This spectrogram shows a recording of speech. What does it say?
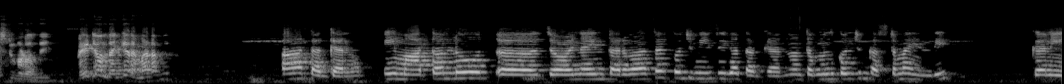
క్వశ్చన్ కూడా ఉంది. వెయిట్ ఏమైనా తగ్గారా మేడం? తగ్గాను. ఈ మారథాన్లో జాయిన్ అయిన తర్వాత కొంచెం ఈజీగా తగ్గాను. అంతకుముందు కొంచెం కష్టమైంది. కానీ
